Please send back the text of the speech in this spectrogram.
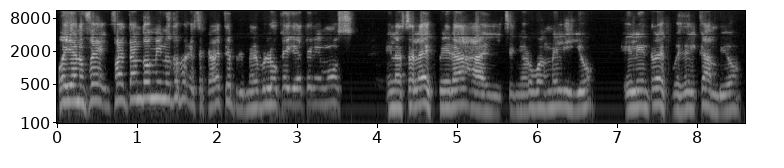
Oye, nos faltan dos minutos para que se acabe este primer bloque. Ya tenemos en la sala de espera al señor Juan Melillo. Él entra después del cambio.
